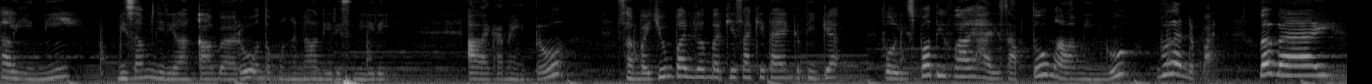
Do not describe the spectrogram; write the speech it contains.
kali ini bisa menjadi langkah baru untuk mengenal diri sendiri. Oleh karena itu, sampai jumpa di lembar kisah kita yang ketiga, full di Spotify hari Sabtu malam minggu bulan depan. Bye-bye!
